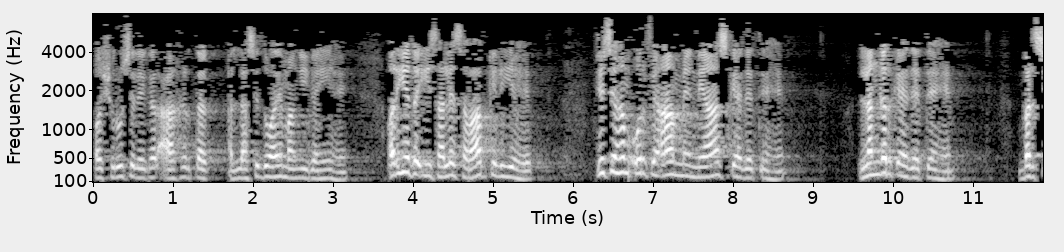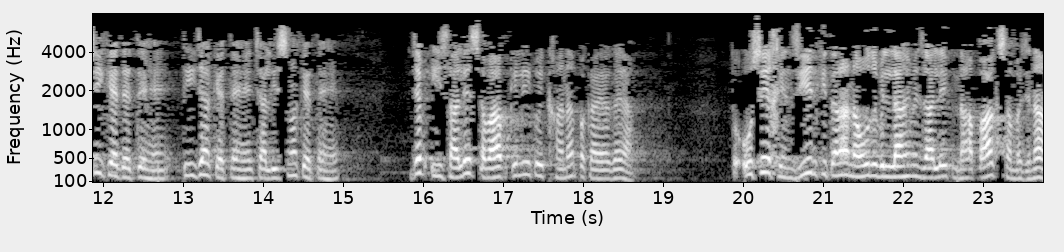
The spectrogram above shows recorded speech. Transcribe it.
اور شروع سے لے کر آخر تک اللہ سے دعائیں مانگی گئی ہیں۔ اور یہ تو عیسال ثواب کے لیے ہے، جسے ہم عرف عام میں نیاز کہہ دیتے ہیں، لنگر کہہ دیتے ہیں۔ برسی کہہ دیتے ہیں، تیجا کہتے ہیں، چالیسواں کہتے ہیں۔ جب عیسال ثواب کے لیے کوئی کھانا پکایا گیا، تو اسے خنزیر کی طرح نعوذ باللہ میں ذالک ناپاک سمجھنا،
